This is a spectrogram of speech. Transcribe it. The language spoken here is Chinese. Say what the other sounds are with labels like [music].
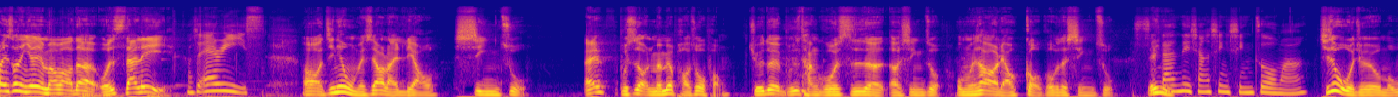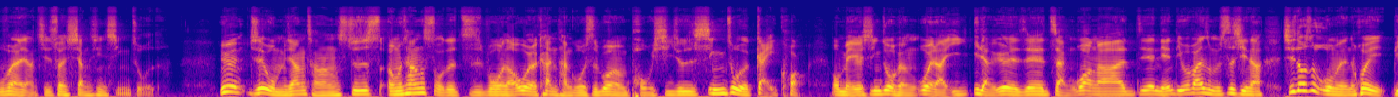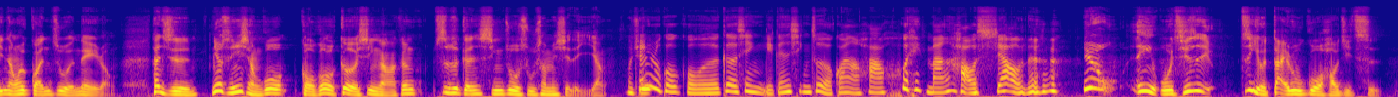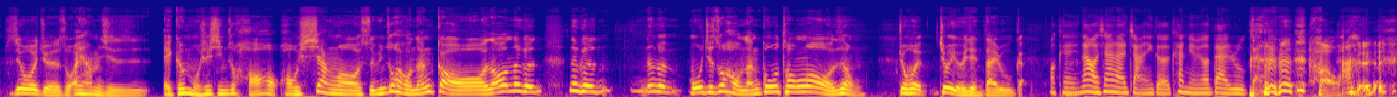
欢迎收听有点毛毛的，我是 Stanley。我是 Aries，哦，今天我们是要来聊星座。哎，不是哦，你们没有跑错棚，绝对不是唐国师的呃星座，我们是要聊狗狗的星座。史丹利相信星座吗？其实我觉得我们部分来讲，其实算相信星座的，因为其实我们这样常常就是我们常常守着直播，然后为了看唐国师帮我们剖析就是星座的概况。我每个星座可能未来一一两个月的这些展望啊，今年年底会发生什么事情啊？其实都是我们会平常会关注的内容。但其实你有曾经想过，狗狗的个性啊，跟是不是跟星座书上面写的一样？我觉得如果狗狗的个性也跟星座有关的话，会蛮好笑的。因为诶、我其实自己有带入过好几次，就会觉得说，哎、他们其实哎、跟某些星座好好好像哦，水瓶座好难搞哦，然后那个那个那个摩羯座好难沟通哦，这种就会就有一点代入感。OK，那我现在来讲一个，看你有没有代入感。[laughs] 好，好，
